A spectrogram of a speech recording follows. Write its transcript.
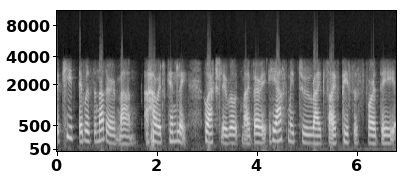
a key. It was another man, Howard Kindley, who actually wrote my very. He asked me to write five pieces for the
